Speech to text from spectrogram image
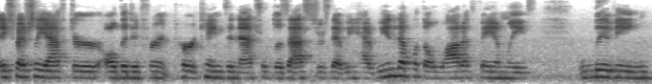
especially after all the different hurricanes and natural disasters that we had. We ended up with a lot of families living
